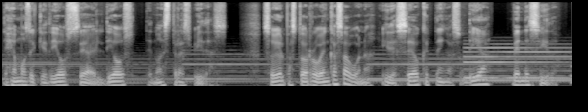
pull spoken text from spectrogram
Dejemos de que Dios sea el Dios de nuestras vidas. Soy el pastor Rubén Casabona y deseo que tengas un día bendecido.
